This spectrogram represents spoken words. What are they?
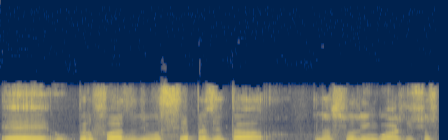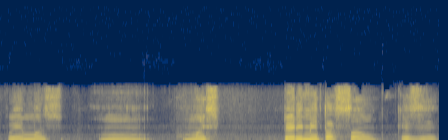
é, pelo fato de você apresentar na sua linguagem dos seus poemas um, uma experimentação, quer dizer,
